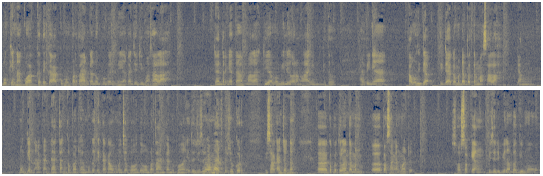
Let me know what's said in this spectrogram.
mungkin aku ketika aku mempertahankan hubungan ini akan jadi masalah dan ternyata malah dia memilih orang lain gitu artinya kamu tidak tidak akan mendapatkan masalah yang mungkin akan datang kepadamu ketika kamu mencoba untuk mempertahankan hubungan itu. Justru kamu harus bersyukur. Misalkan contoh eh, kebetulan teman eh, pasanganmu ada sosok yang bisa dibilang bagimu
